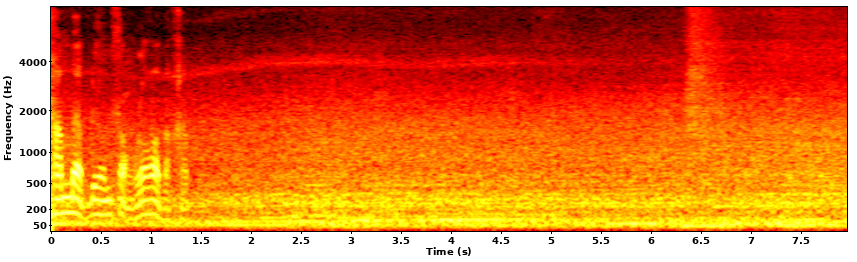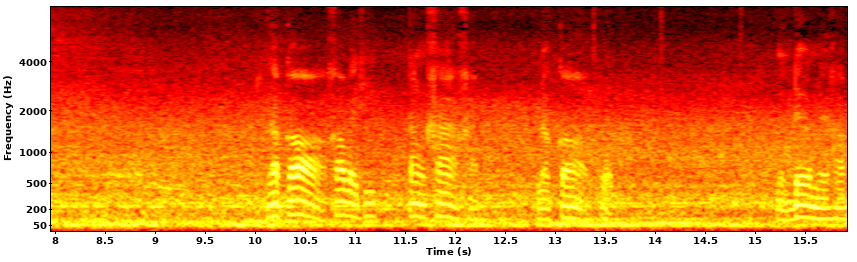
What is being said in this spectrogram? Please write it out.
ทำแบบเดิมสองรอบอะครับ แล้วก็เข้าไปที่ตั้งค่าครับ แล้วก็กดเหมือนเดิมเลยครับ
